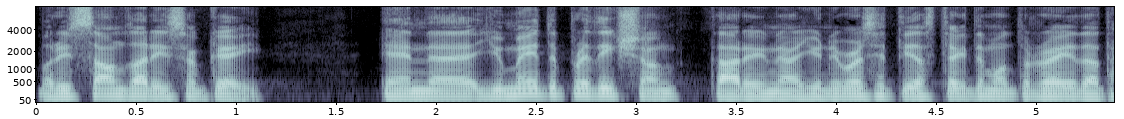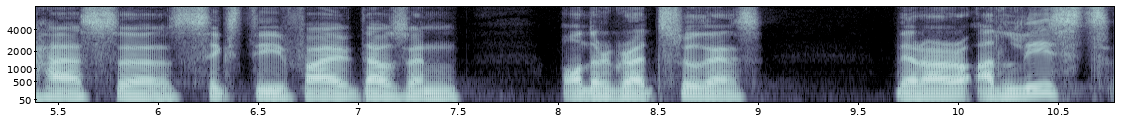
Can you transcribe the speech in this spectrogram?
but it sounds that it's okay. And uh, you made the prediction that in a university as Tec de Monterrey that has uh, 65,000 undergrad students, there are at least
